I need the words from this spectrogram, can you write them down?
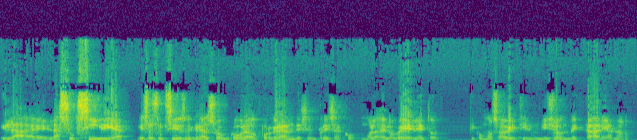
la, eh, la, subsidia, esos subsidios en general son cobrados por grandes empresas como la de los Benetton, que como sabéis tiene un millón de hectáreas, ¿no?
